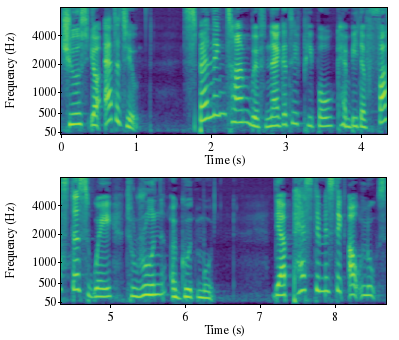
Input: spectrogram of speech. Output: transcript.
choose your attitude. Spending time with negative people can be the fastest way to ruin a good mood. Their pessimistic outlooks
